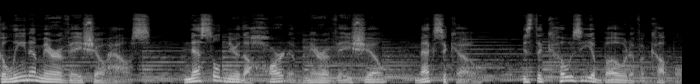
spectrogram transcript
Galeana Maravatío House, nestled near the heart of Maravatío, Mexico, is the cozy abode of a couple.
